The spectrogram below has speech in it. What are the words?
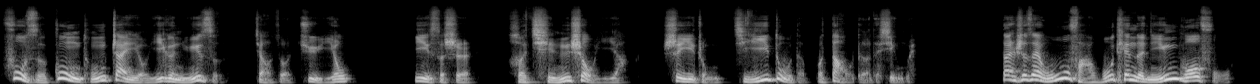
父子共同占有一个女子，叫做聚幽，意思是和禽兽一样，是一种极度的不道德的行为。但是在无法无天的宁国府。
